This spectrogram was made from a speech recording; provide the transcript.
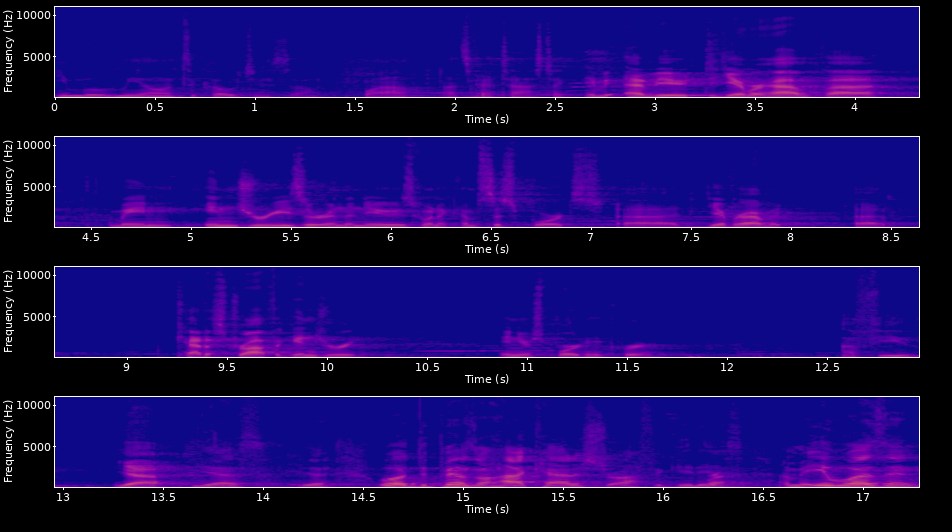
He moved me on to coaching. So. wow, that's fantastic. Have you, have you did you ever have? Uh, I mean, injuries are in the news when it comes to sports. Uh, did you ever have a, a catastrophic injury in your sporting career? A few. Yeah. Yes, yeah. Well, it depends on how catastrophic it is. Right. I mean, it wasn't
